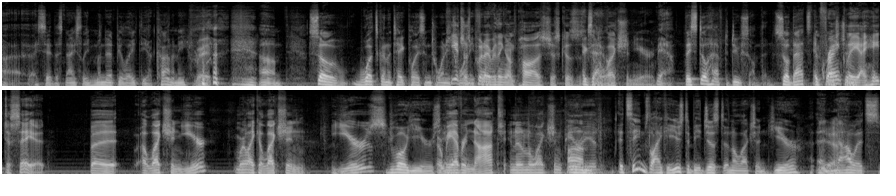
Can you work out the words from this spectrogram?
uh, I say this nicely, manipulate the economy. Right. um, so what's going to take place in You 2024? can't just put everything on pause just because it's Exactly. an election year. Yeah, they still have to do something. So that's the And question. frankly, I hate to say it, but election year, more like election years. well, years. Are yeah. we ever not in an election Um, period? it seems like it used to be just an election year, and Yeah. now it's.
